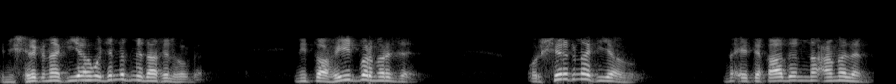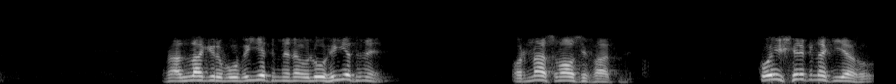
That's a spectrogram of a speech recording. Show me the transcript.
یعنی شرک نہ کیا ہو، وہ جنت میں داخل ہوگا۔ یعنی توحید پر مر جائے اور شرک نہ کیا ہو، نہ اعتقاد نہ عمل نہ اللہ کی ربوبیت میں، نہ الوحیت میں اور نہ اسماع و صفات میں۔ کوئی شرک نہ کیا ہو،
